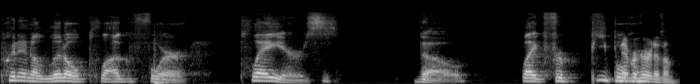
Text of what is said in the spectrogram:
put in a little plug for players though like for people Never who- heard of them.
